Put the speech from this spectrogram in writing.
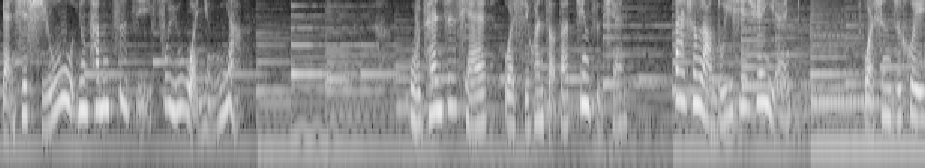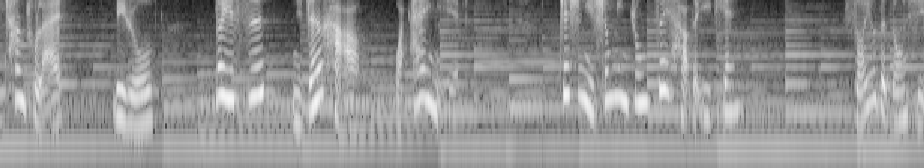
感谢食物用它们自己赋予我营养。午餐之前，我喜欢走到镜子前。大声朗读一些宣言，我甚至会唱出来。例如：“路易斯，你真好，我爱你。这是你生命中最好的一天。所有的东西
